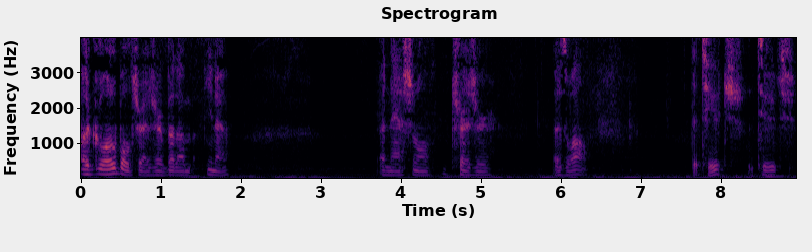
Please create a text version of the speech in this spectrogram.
a global treasure, but um, you know, a national treasure as well. The Tooch. The Tooch.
